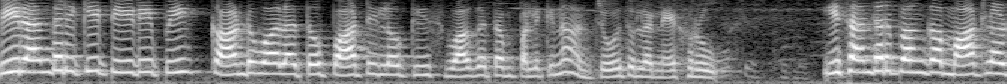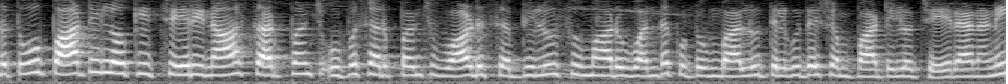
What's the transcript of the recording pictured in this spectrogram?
వీరందరికీ టీడీపీ కాండువాలతో పార్టీలోకి స్వాగతం పలికిన జ్యోతుల నెహ్రూ. ఈ సందర్భంగా మాట్లాడుతూ పార్టీలోకి చేరిన సర్పంచ్ ఉప సర్పంచ్ వార్డు సభ్యులు సుమారు వంద కుటుంబాలు తెలుగుదేశం పార్టీలో చేరానని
